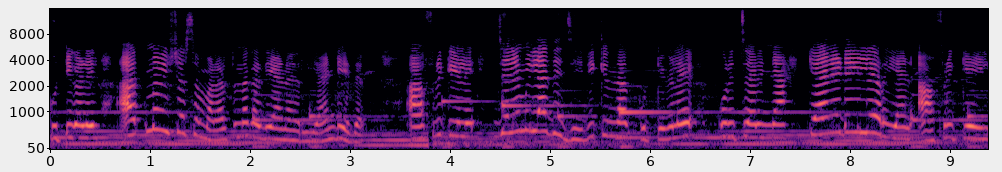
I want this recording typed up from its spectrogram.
കുട്ടികളിൽ ആത്മവിശ്വാസം വളർത്തുന്ന കഥയാണ് റിയാന്റേത്. ആഫ്രിക്കയിലെ ജലമില്ലാതെ ജീവിക്കുന്ന കുട്ടികളെ കുറിച്ചറിഞ്ഞ കാനഡയിലെ റിയാൻ ആഫ്രിക്കയിൽ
